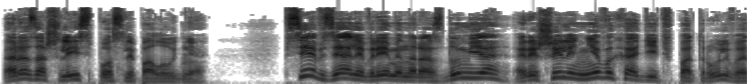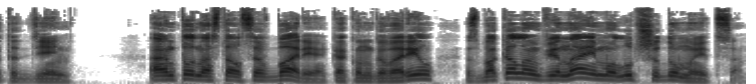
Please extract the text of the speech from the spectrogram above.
Разошлись после полудня. Все взяли время на раздумья, решили не выходить в патруль в этот день. Антон остался в баре, как он говорил, с бокалом вина ему лучше думается.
